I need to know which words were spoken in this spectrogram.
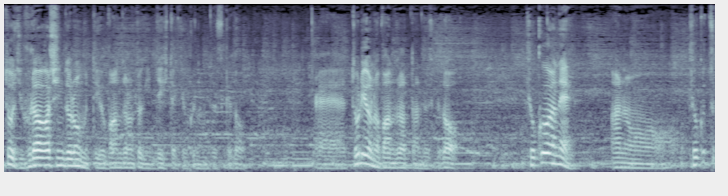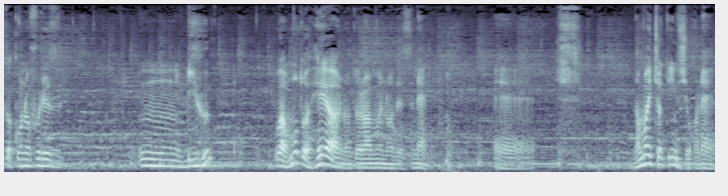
当時フラワーシンドロームっていうバンドの時にできた曲なんですけど、えー、トリオのバンドだったんですけど曲はねあのー、曲っつうかこのフレーズうんリフ？は元ヘアーのドラムのですね、えー、名前言っちゃっていいんでしょうかね。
